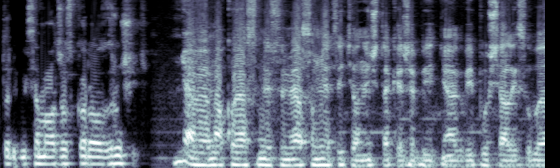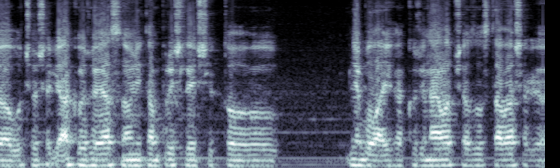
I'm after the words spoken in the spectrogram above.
ktorý by sa mal skoro zrušiť? Neviem, ako ja si myslím, ja som necítil nič také, že by nejak vypúšťali sube alebo čo, však akože jasne, oni tam prišli ešte to nebola ich akože najlepšia zostava, však e,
